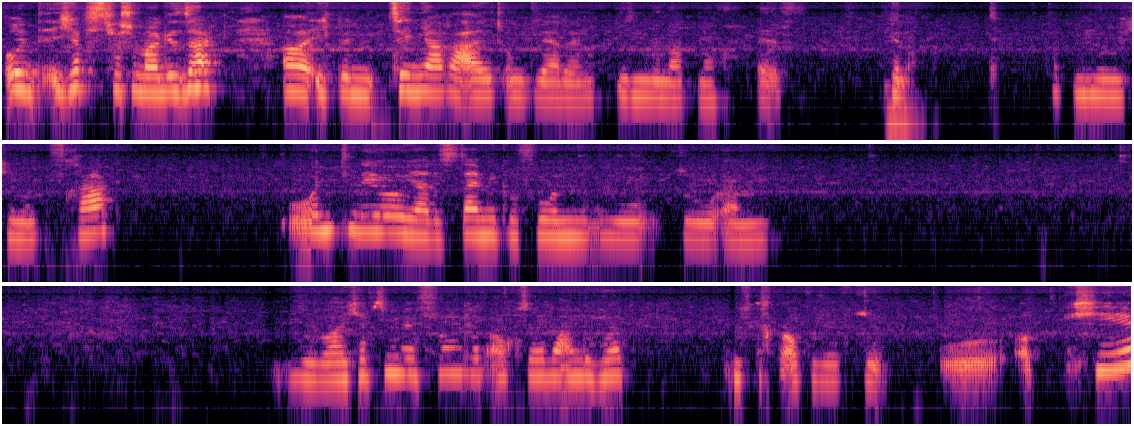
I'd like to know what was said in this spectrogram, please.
und ich habe es zwar schon mal gesagt, aber ich bin zehn Jahre alt und werde diesen Monat noch elf. Genau. Hat mich nämlich jemand gefragt. Und Leo, ja, das ist dein Mikrofon, so, so ähm, so war. Ich habe es mir vorhin gerade auch selber angehört. Und ich dachte auch so, so oh, okay.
